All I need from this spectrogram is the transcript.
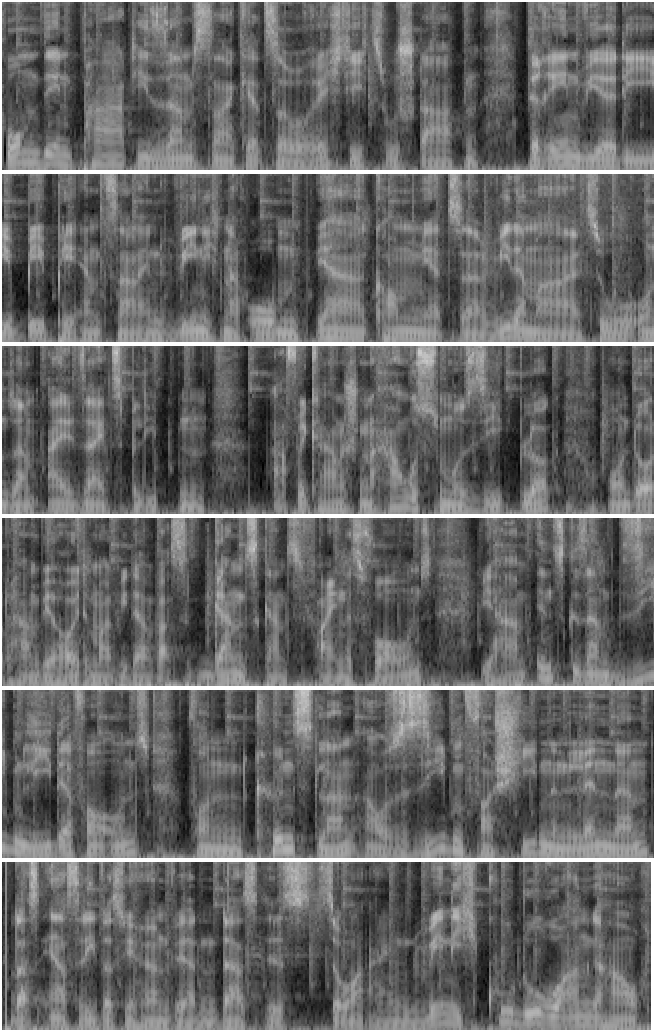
Um den Party-Samstag jetzt so richtig zu starten, drehen wir die BPM-Zahl ein wenig nach oben. Wir kommen jetzt äh, wieder mal zu unserem allseits beliebten afrikanischen Hausmusikblock und dort haben wir heute mal wieder was ganz, ganz Feines vor uns. Wir haben insgesamt sieben Lieder vor uns von Künstlern aus sieben verschiedenen Ländern. Das erste Lied, was wir hören werden, das ist so ein wenig Kuduro angehaucht,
